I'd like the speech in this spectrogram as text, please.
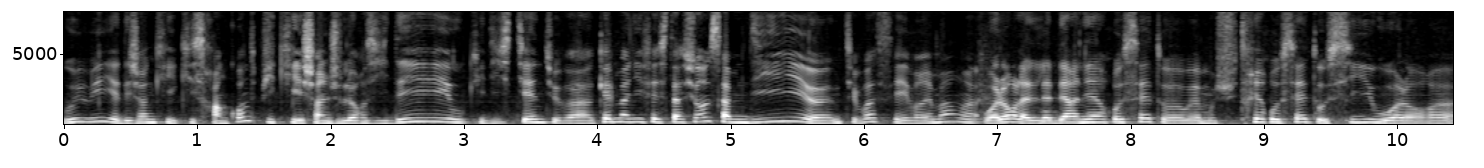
Oui, oui, il y a des gens qui, qui se rencontrent, puis qui échangent leurs idées, ou qui disent tiens, tu vas quelle manifestation samedi Euh, Tu vois, c'est vraiment. euh, Ou alors la, dernière recette, ouais, moi je suis très recette aussi, ou alors. euh,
